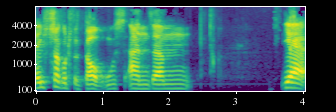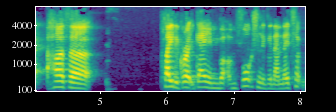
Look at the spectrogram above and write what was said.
they've struggled for goals. And um, yeah, Hertha played a great game, but unfortunately for them, they took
